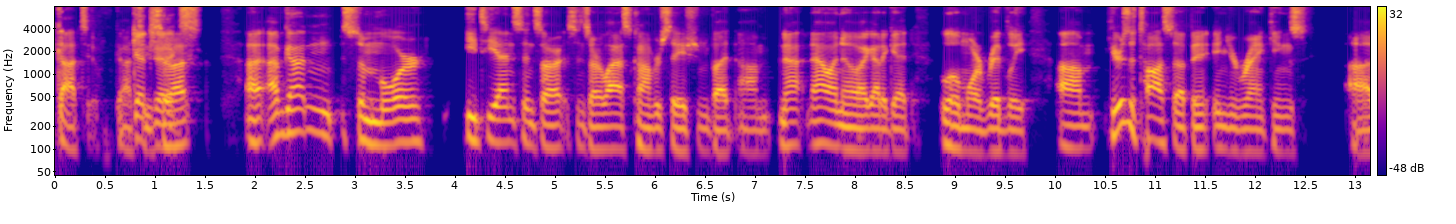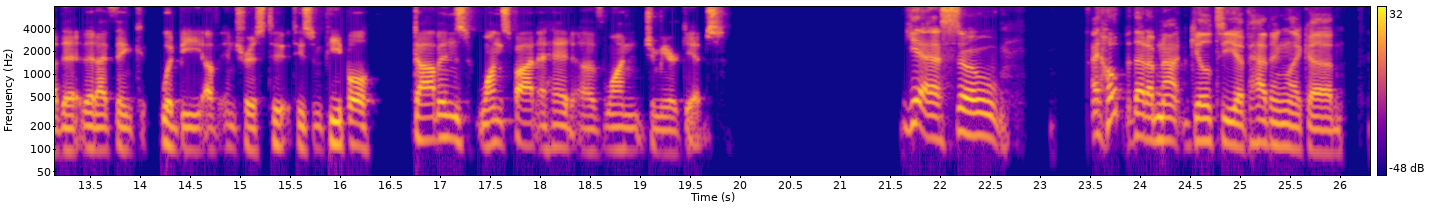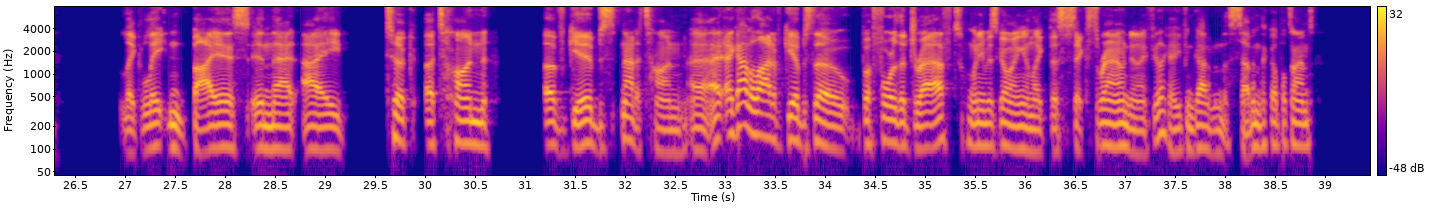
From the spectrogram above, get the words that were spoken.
got to, got Get to. Jags. So I, have gotten some more Etienne since our since our last conversation, but um, now now I know I got to get a little more Ridley. Um, here's a toss up in, in, your rankings uh, that that I think would be of interest to to some people. Dobbins one spot ahead of one Jahmyr Gibbs. Yeah, so I hope that I'm not guilty of having like a like latent bias in that I took a ton of Gibbs, not a ton. Uh, I, I, got a lot of Gibbs though before the draft when he was going in like the sixth round, and I feel like I even got him in the seventh a couple times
